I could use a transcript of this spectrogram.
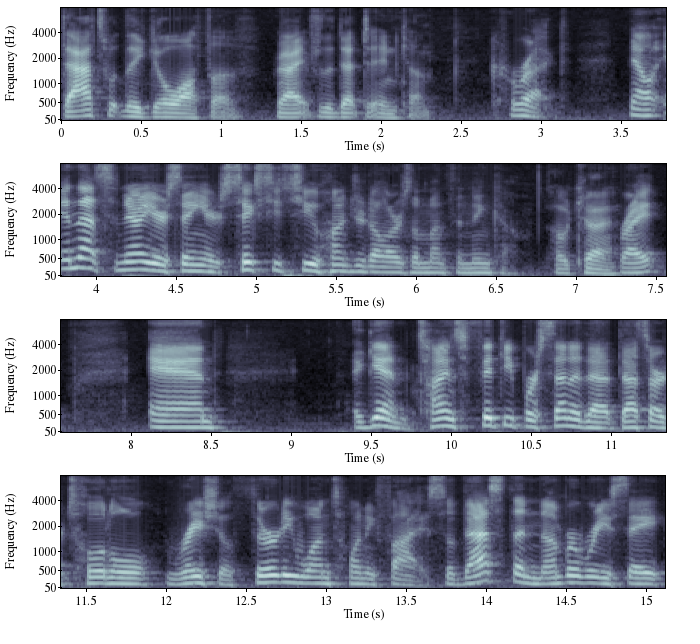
that's what they go off of, right, for the debt to income. Correct. Now, in that scenario, you're saying you're $6,200 a month in income, Okay. right? And again, times 50% of that, that's our total ratio, 3125. So that's the number where you say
